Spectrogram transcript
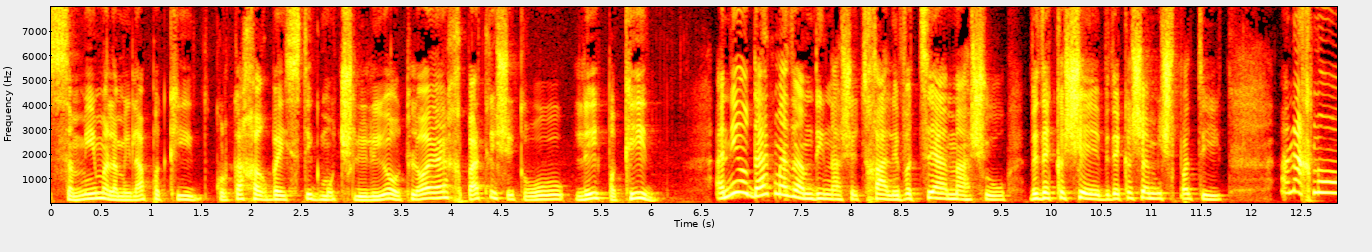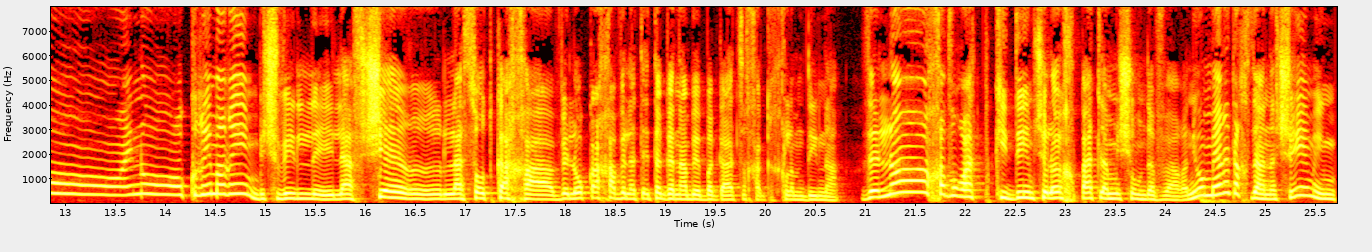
שמים על המילה פקיד כל כך הרבה סטיגמות שליליות, לא היה אכפת לי שיקראו לי פקיד. אני יודעת מה זה המדינה שצריכה לבצע משהו, וזה קשה, וזה קשה משפטית. אנחנו היינו עוקרים ערים בשביל אה, לאפשר לעשות ככה ולא ככה ולתת הגנה בבג"ץ אחר כך למדינה. זה לא חבורת פקידים שלא אכפת לה משום דבר. אני אומרת לך, זה אנשים עם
